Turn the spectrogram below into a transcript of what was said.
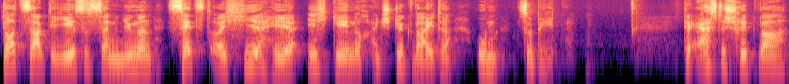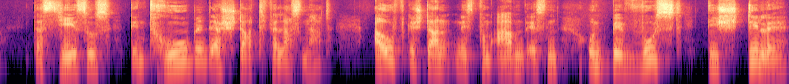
Dort sagte Jesus seinen Jüngern, setzt euch hierher, ich gehe noch ein Stück weiter, um zu beten. Der erste Schritt war, dass Jesus den Trubel der Stadt verlassen hat, aufgestanden ist vom Abendessen und bewusst die Stille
